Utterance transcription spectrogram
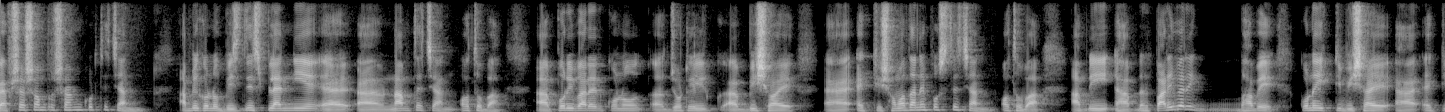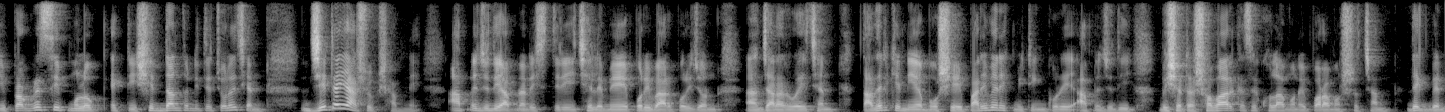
ব্যবসা সম্প্রসারণ করতে চান? আপনি কোনো বিজনেস প্ল্যান নিয়ে নামতে চান অথবা পরিবারের কোনো জটিল বিষয়ে একটি সমাধানে পৌঁছতে চান অথবা আপনি, আপনার পারিবারিকভাবে কোনো একটি বিষয়ে একটি প্রগ্রেসিভমূলক একটি সিদ্ধান্ত নিতে চলেছেন, যেটাই আসুক সামনে, আপনি যদি আপনার স্ত্রী, ছেলে মেয়ে, পরিবার, পরিজন যারা রয়েছেন, তাদেরকে নিয়ে বসে পারিবারিক মিটিং করে আপনি যদি বিষয়টা সবার কাছে খোলা মনে পরামর্শ চান, দেখবেন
